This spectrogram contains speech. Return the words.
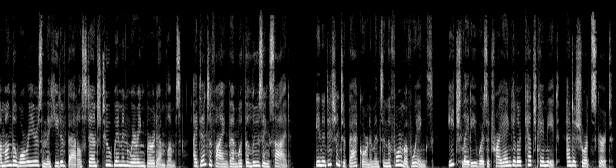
Among the warriors in the heat of battle stand two women wearing bird emblems, identifying them with the losing side. In addition to back ornaments in the form of wings, each lady wears a triangular quechquemitl and a short skirt.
